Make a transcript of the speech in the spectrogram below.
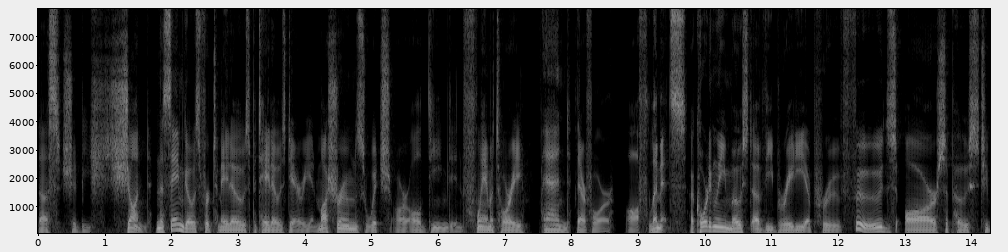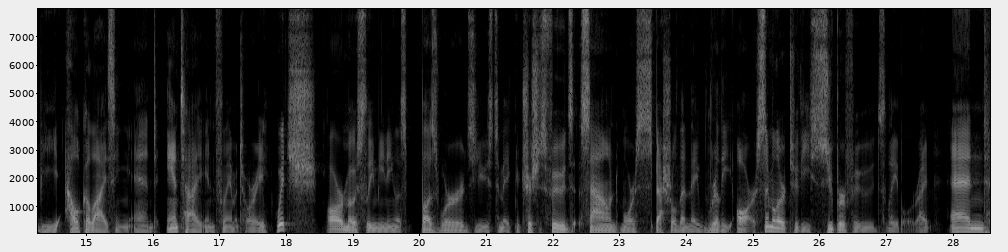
thus should be shunned. And the same goes for tomatoes, potatoes, dairy, and mushrooms, which are all deemed inflammatory and therefore off limits. Accordingly, most of the Brady approved foods are supposed to be alkalizing and anti inflammatory, which are mostly meaningless buzzwords used to make nutritious foods sound more special than they really are, similar to the superfoods label, right? And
